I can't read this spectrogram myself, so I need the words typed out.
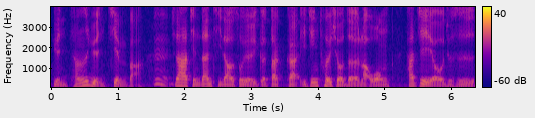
远好像是远见吧，嗯，就他简单提到说有一个大概已经退休的老翁，他借由就是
